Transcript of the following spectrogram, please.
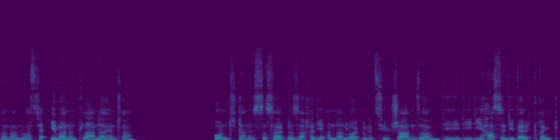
sondern du hast ja immer einen Plan dahinter. Und dann ist das halt eine Sache, die anderen Leuten gezielt schaden soll, die, die, die Hass in die Welt bringt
